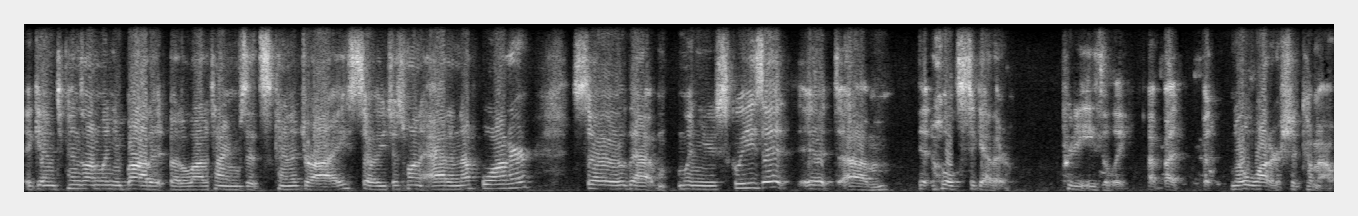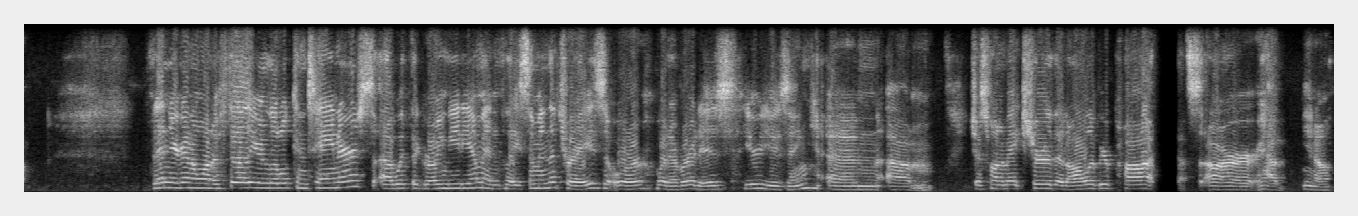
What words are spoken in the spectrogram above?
Again, depends on when you bought it, but a lot of times it's kind of dry. So you just want to add enough water so that when you squeeze it, it um, it holds together pretty easily. Uh, but but no water should come out. Then you're going to want to fill your little containers uh, with the growing medium and place them in the trays or whatever it is you're using. And um, just want to make sure that all of your pots are have you know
